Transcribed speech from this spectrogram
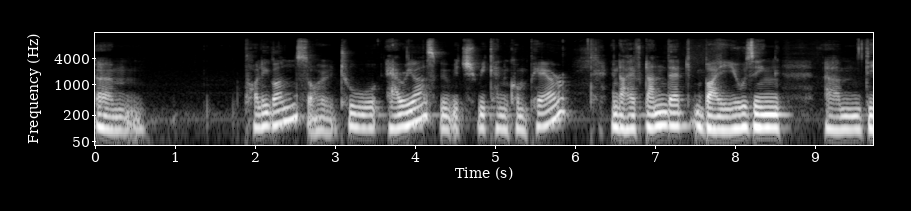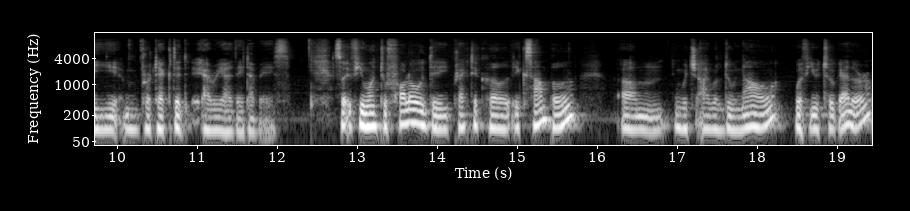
um, polygons or two areas which we can compare. And I have done that by using um, the protected area database. So if you want to follow the practical example, um, which I will do now with you together,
